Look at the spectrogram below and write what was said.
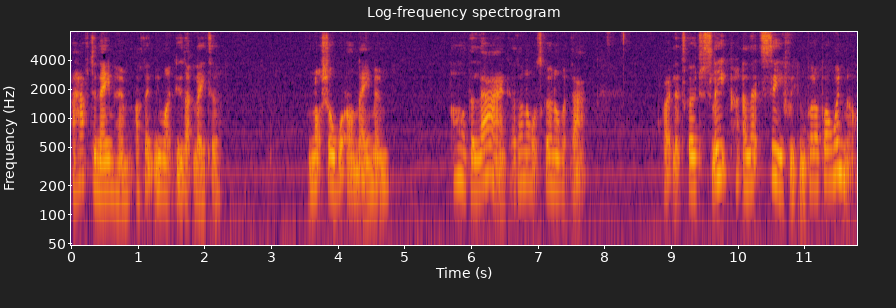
I have to name him. I think we might do that later. I'm not sure what I'll name him. Oh, the lag. I don't know what's going on with that. Right, let's go to sleep and let's see if we can put up our windmill.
